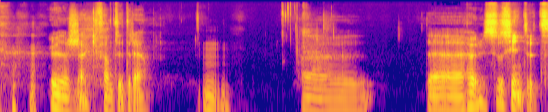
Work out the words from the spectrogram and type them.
understrek 53. Mm. Eh, det høres jo synt ut.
